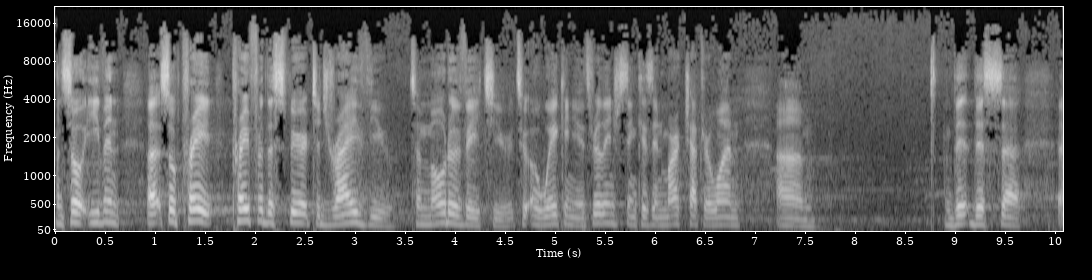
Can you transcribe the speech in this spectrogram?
And so, even uh, so, pray pray for the Spirit to drive you, to motivate you, to awaken you. It's really interesting because in Mark chapter one, um, th- this uh, uh,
